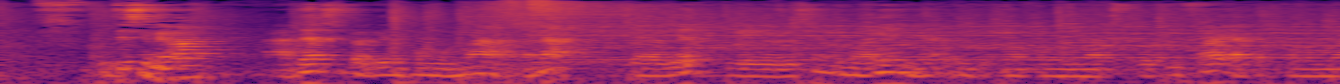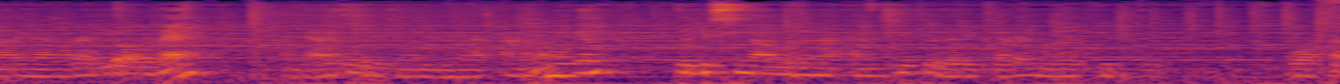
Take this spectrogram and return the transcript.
Itu sih memang ada sebagian penggemar. Karena saya lihat playlistnya lumayan ya untuk penggemar Spotify atau penggemar yang radio online hanya aja bisa mendengarkan. Nah, mungkin lebih senang mendengarkan di situ daripada melihat YouTube kuota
